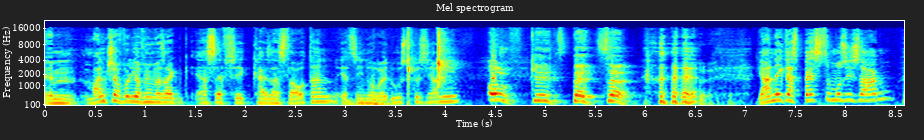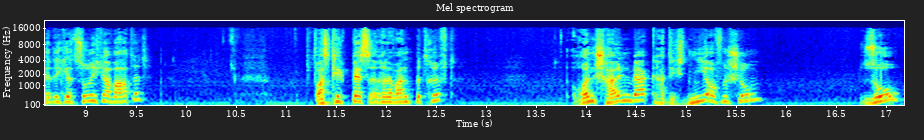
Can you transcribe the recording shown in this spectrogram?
Ähm, Mannschaft würde ich auf jeden Fall sagen, 1. FC Kaiserslautern. Jetzt nicht nur, weil du es bist, Janni. Auf geht's, Betze! Janik, das Beste, muss ich sagen. Hätte ich jetzt so nicht erwartet. Was Kickbass relevant betrifft. Ron Schallenberg hatte ich nie auf dem Schirm. So,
